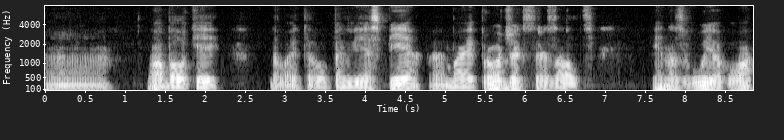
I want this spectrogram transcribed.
Е, Ну, або окей. Давайте в OpenVSP, е, My Projects Results. І назву його.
